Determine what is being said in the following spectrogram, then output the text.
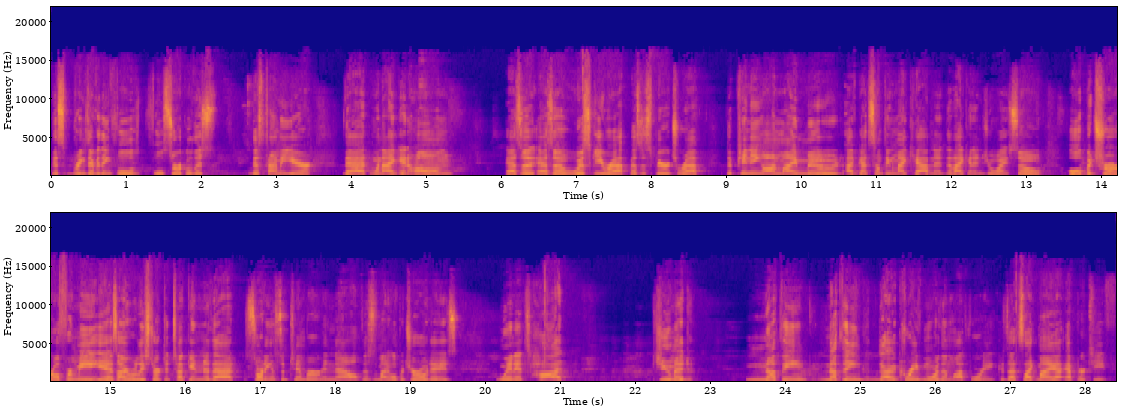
This brings everything full full circle this this time of year. That when I get home, as a as a whiskey rep, as a spirits rep, depending on my mood, I've got something in my cabinet that I can enjoy. So Old Potrero for me is I really start to tuck into that starting in September and now. This is my Old Potrero days. When it's hot, humid, nothing nothing I crave more than Lot 40 because that's like my uh, aperitif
